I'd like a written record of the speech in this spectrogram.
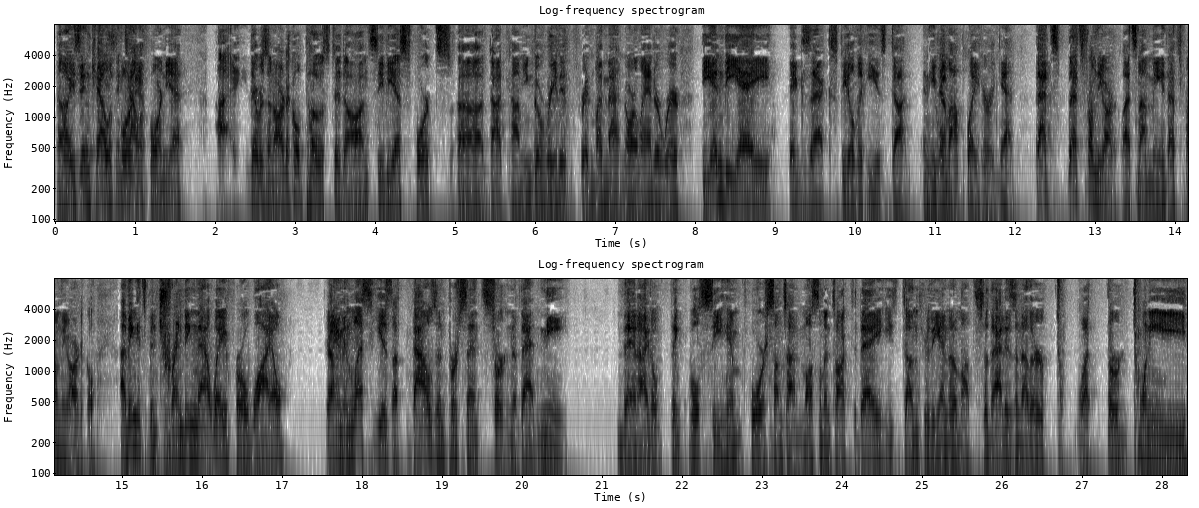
Well, he's in California. He's in California. Uh, there was an article posted on CBSSports.com. Uh, you can go read it. It's written by Matt Norlander, where the NBA execs feel that he is done and he will not play here again. That's that's from the article. That's not me. That's from the article. I think it's been trending that way for a while. And unless he is a thousand percent certain of that knee, then I don't think we'll see him for some time. Musselman talked today. He's done through the end of the month. So that is another, what, third 20,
